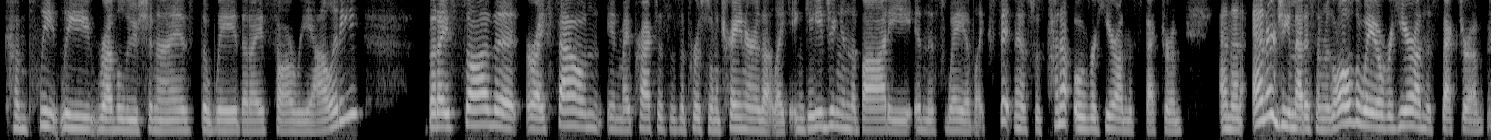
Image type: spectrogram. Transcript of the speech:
completely revolutionized the way that I saw reality but i saw that or i found in my practice as a personal trainer that like engaging in the body in this way of like fitness was kind of over here on the spectrum and then energy medicine was all the way over here on the spectrum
